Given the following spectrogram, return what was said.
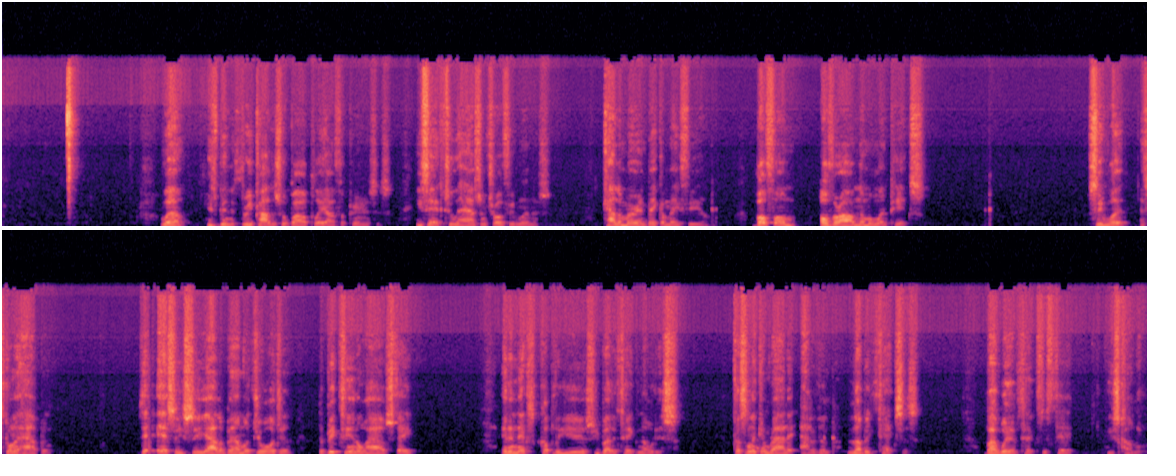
well, he's been to three college football playoff appearances. He's had two Heisman Trophy winners, Kyler Murray and Baker Mayfield. Both of them overall number one picks. See what is going to happen. The SEC, Alabama, Georgia, the Big Ten, Ohio State. In the next couple of years, you better take notice. Because Lincoln Riley out of the Lubbock, Texas, by way of Texas Tech, he's coming.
